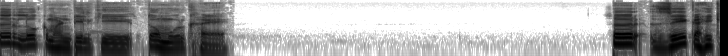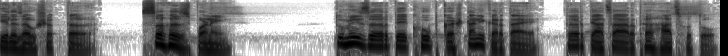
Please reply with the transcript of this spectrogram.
तर लोक म्हणतील की तो मूर्ख आहे. तर जे काही केलं जाऊ शकतं सहजपणे. तुम्ही जर ते खूप कष्टाने करताय तर त्याचा अर्थ हाच होतो.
